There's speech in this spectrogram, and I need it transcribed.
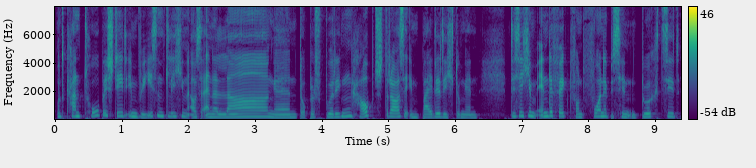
Und Kanto besteht im Wesentlichen aus einer langen, doppelspurigen Hauptstraße in beide Richtungen, die sich im Endeffekt von vorne bis hinten durchzieht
